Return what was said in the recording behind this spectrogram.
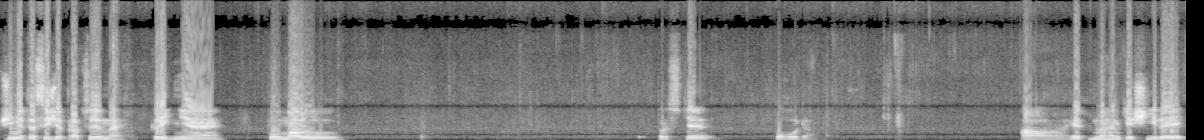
Všimněte si, že pracujeme klidně, pomalu. Prostě pohoda. A je mnohem těžší, viď?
